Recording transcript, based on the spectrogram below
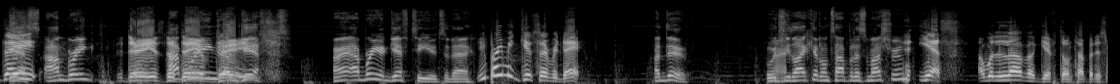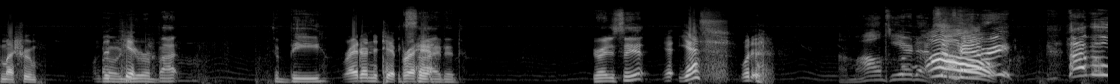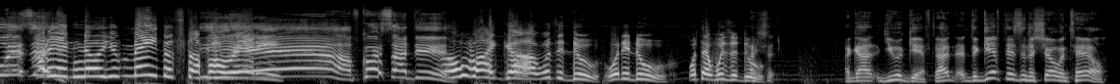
The. Yes, I'm bring. The day is the I day bring of a days. gift. All right, I bring a gift to you today. You bring me gifts every day. I do. Would you like it on top of this mushroom? Yes, I would love a gift on top of this mushroom. On the oh, tip, you're about to be right on the tip, right here. excited. You ready to see it? Y- yes. What? I'm all geared up. Oh, Harry, I'm a wizard. I didn't know you made the stuff already. Yeah, of course I did. Oh my God! What's it do? What it do? What that wizard do? I, should- I got you a gift. I, the gift isn't a show and tell.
